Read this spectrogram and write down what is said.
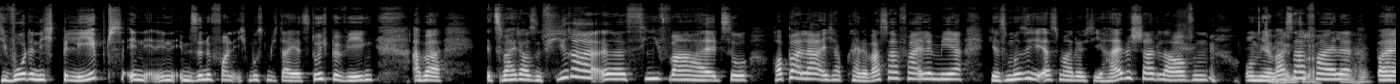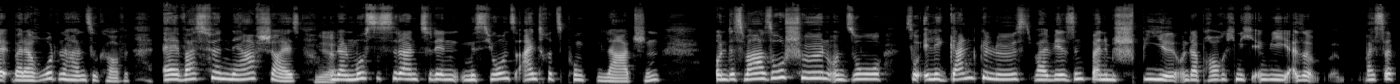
die wurde nicht belebt in, in, im Sinne von, ich muss mich da jetzt durchbewegen. Aber 2004er äh, Thief war halt so, hoppala, ich habe keine Wasserpfeile mehr. Jetzt muss ich erstmal durch die halbe Stadt laufen, um mir Wasserpfeile bei, bei der roten Hand zu kaufen. Ey, was für ein Nervscheiß. Ja. Und dann musstest du dann zu den Missionseintrittspunkten latschen. Und es war so schön und so, so elegant gelöst, weil wir sind bei einem Spiel und da brauche ich nicht irgendwie, also weißt du,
